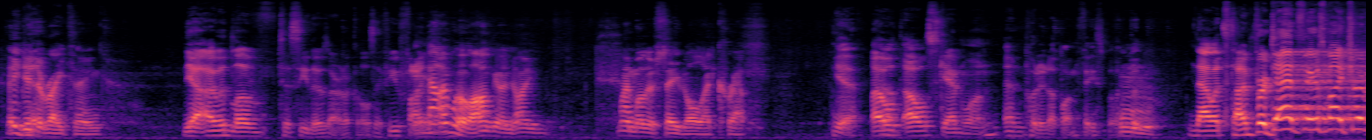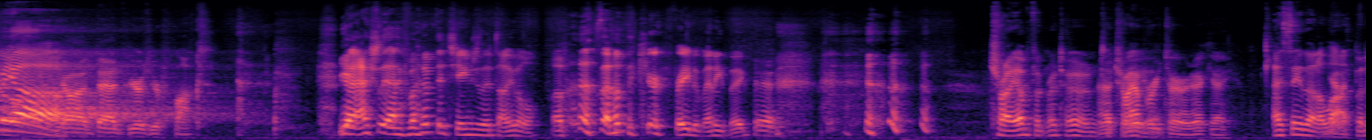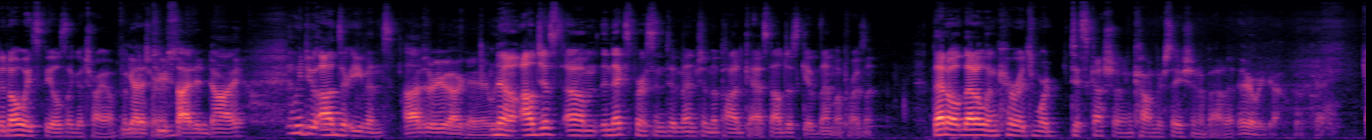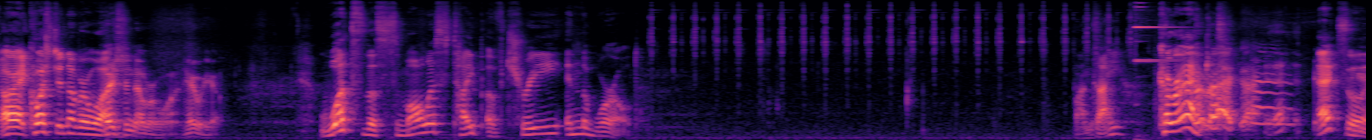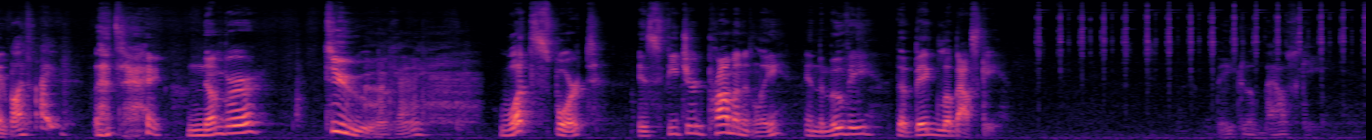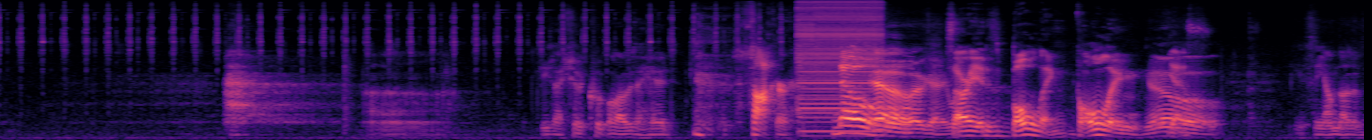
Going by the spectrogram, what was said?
they did the right thing. Yeah, I would love to see those articles if you find Yeah, I will. I'm gonna. I, my mother saved all that crap. Yeah, I will. I will scan one and put it up on Facebook. Mm. Now it's time for Dad Fears My Trivia. God, Dad fears your fox. Yeah, actually, I might have to change the title. of this. I don't think you're afraid of anything. Yeah. Triumphant return. A triumph trivia. return. Okay. I say that a lot, but it always feels like a triumphant You got a two-sided die. We do odds or evens. Odds or evens. okay? No, I'll just um the next person to mention the podcast, I'll just give them a present. That'll that'll encourage more discussion and conversation about it. There we go. Okay. All right, question number one. Question number one. Here we go. What's the smallest type of tree in the world? Bonsai. Correct. Correct. Eh, hey. Excellent. Bonsai. That's right. Number two. Okay. What sport is featured prominently in the movie The Big Lebowski? Big Lebowski. Geez, I should have quit while I was ahead. Soccer. No. No, okay. Sorry, it is bowling. Bowling. No. You see, I'm not a.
